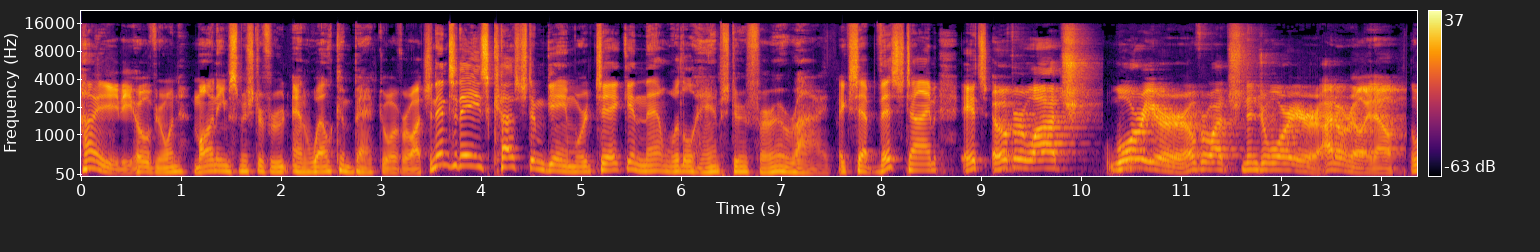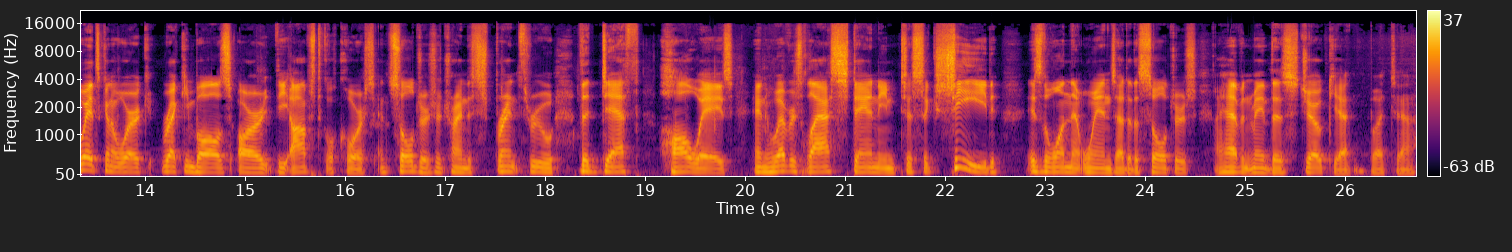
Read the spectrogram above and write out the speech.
Heidi ho everyone, my name's Mr. Fruit and welcome back to Overwatch. And in today's custom game, we're taking that little hamster for a ride. Except this time, it's Overwatch Warrior, Overwatch Ninja Warrior. I don't really know. The way it's gonna work, wrecking balls are the obstacle course and soldiers are trying to sprint through the death hallways and whoever's last standing to succeed is the one that wins out of the soldiers. I haven't made this joke yet, but uh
